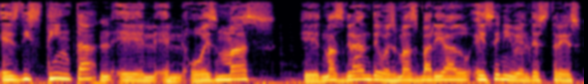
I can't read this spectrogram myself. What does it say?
¿Es distinta el, el, o es más es más grande o es más variado ese nivel de estrés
